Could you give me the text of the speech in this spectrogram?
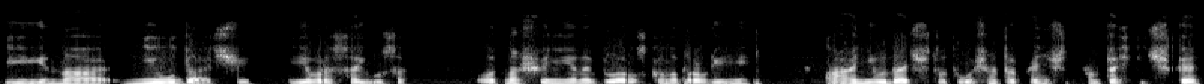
и на неудачи Евросоюза в отношении белорусском направлении. А неудача тут, в общем-то, конечно, фантастическая.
